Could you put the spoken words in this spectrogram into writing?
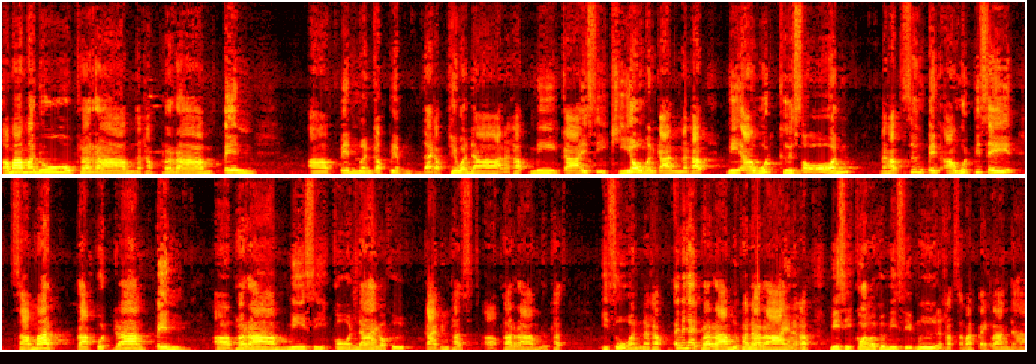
ต่อมามาดูพระรามนะครับ พระรามเป็นอ่าเป็นเหมือนกับเปรียบได้กับเทวดานะครับ มีกายสีเขียวเหมือนกันนะครับ มีอาวุธคือสอนนะครับ ซึ่งเป็นอาวุธพิเศษสามารถปรากฏร่างเป็น พระรามมีสี่กรได้ก็คือกลายเป็นพระพระรามหรือพระอิศวรนะครับไอ้ไม่ใช่พระรามหรือพระนารายณ์นะครับ มีสี่กรก็คือมีสีมือนะครับ สามารถแปลงร่างได้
